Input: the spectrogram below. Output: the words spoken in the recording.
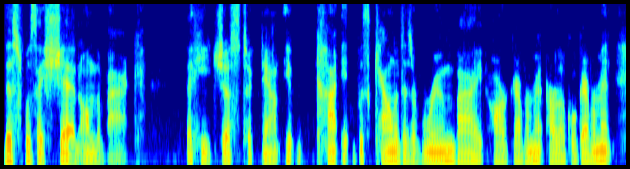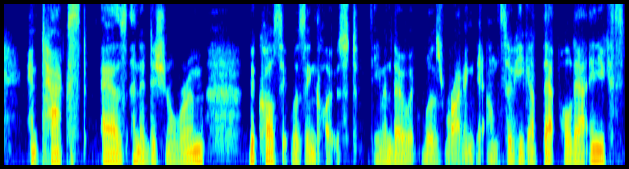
this was a shed on the back that he just took down. It it was counted as a room by our government, our local government, and taxed as an additional room because it was enclosed, even though it was rotting down. So he got that pulled out, and you can see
